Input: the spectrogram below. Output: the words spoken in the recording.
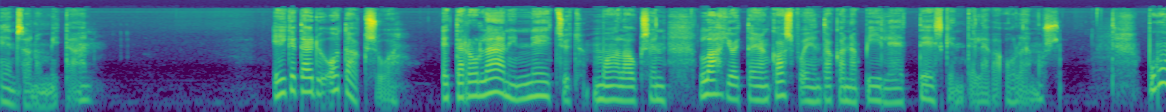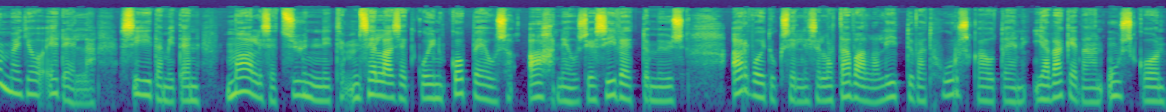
en sano mitään. Eikä täydy otaksua, että Roläänin neitsyt maalauksen lahjoittajan kasvojen takana piilee teeskentelevä olemus. Puhumme jo edellä siitä, miten maalliset synnit, sellaiset kuin kopeus, ahneus ja sivettömyys, arvoituksellisella tavalla liittyvät hurskauteen ja väkevään uskoon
